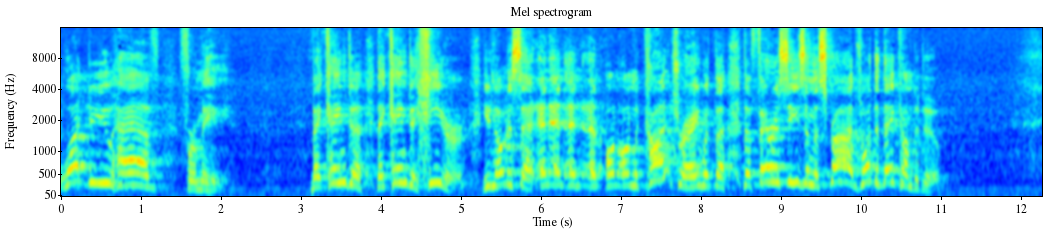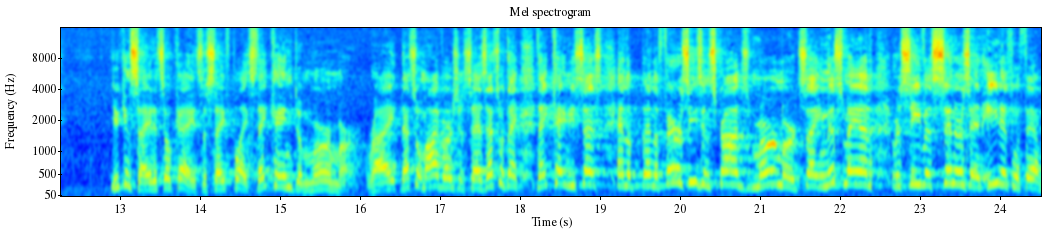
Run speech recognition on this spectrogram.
what do you have for me? They came to, they came to hear. You notice that. And, and, and, and on, on the contrary, with the, the Pharisees and the scribes, what did they come to do? You can say it, it's okay. It's a safe place. They came to murmur, right? That's what my version says. That's what they, they came, he says, and the, and the Pharisees and scribes murmured, saying, This man receiveth sinners and eateth with them.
